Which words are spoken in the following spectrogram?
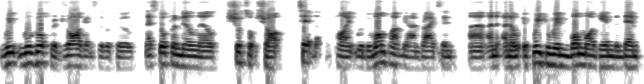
we, we'll go for a draw against Liverpool. Let's go for a nil-nil, shut up shop, take that point. We'll be one point behind Brighton. Uh, and, and if we can win one more game than them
